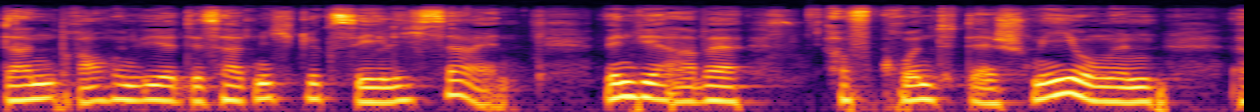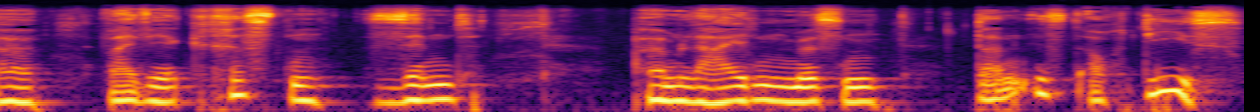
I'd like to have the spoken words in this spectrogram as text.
Dann brauchen wir deshalb nicht glückselig sein. Wenn wir aber aufgrund der Schmähungen, äh, weil wir Christen sind, ähm, leiden müssen, dann ist auch dies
